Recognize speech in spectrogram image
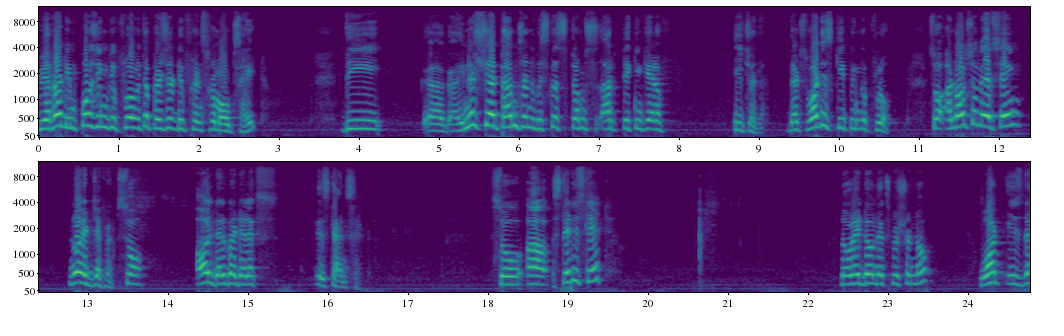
we are not imposing the flow with a pressure difference from outside. The uh, inertia terms and the viscous terms are taking care of each other that is what is keeping the flow. So, and also we are saying no edge effect. So, all del by del x is cancelled. So, uh, steady state now write down the expression now what is the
